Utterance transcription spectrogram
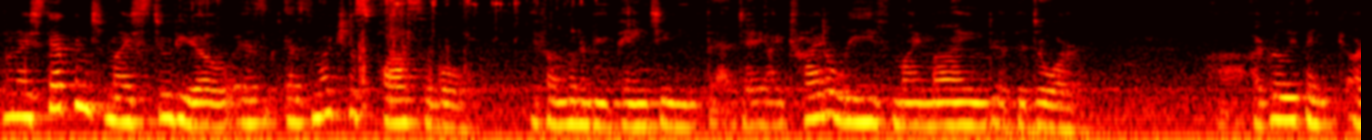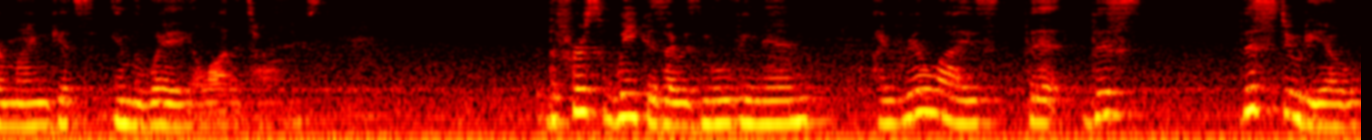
When I step into my studio, as, as much as possible, if I'm going to be painting that day, I try to leave my mind at the door. Uh, I really think our mind gets in the way a lot of times. The first week as I was moving in, I realized that this, this studio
